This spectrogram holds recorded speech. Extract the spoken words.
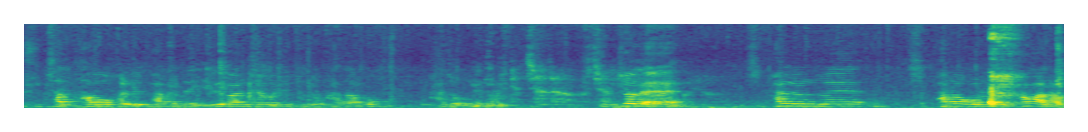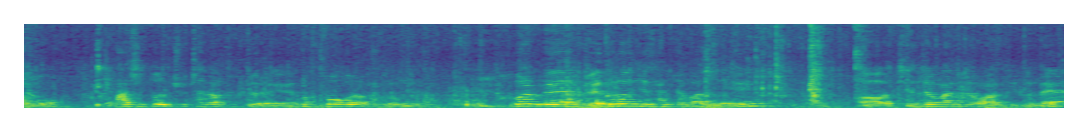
주차 타워 건립하는데 일반 재원이 부족하다고 가져옵니다. 직전에 18년도에 18억 원을 상환하고 다시 또 주차장 특별회계에서 9억 원을 가져옵니다. 그걸 왜, 왜 그런지 살펴봤더니 어, 재정안정화 기금에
